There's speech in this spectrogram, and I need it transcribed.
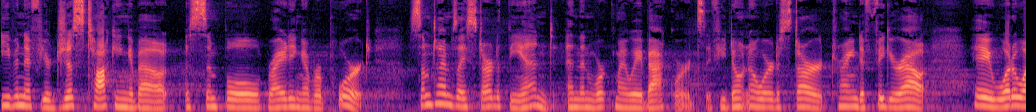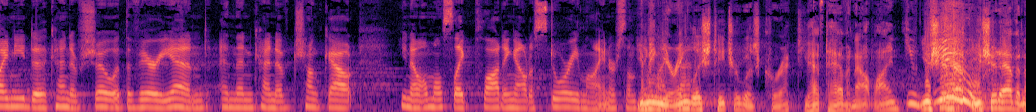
even if you're just talking about a simple writing a report, sometimes I start at the end and then work my way backwards. If you don't know where to start, trying to figure out, hey, what do I need to kind of show at the very end, and then kind of chunk out you know, almost like plotting out a storyline or something. You mean like your that. English teacher was correct? You have to have an outline. You, you do. should have. You should have an,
